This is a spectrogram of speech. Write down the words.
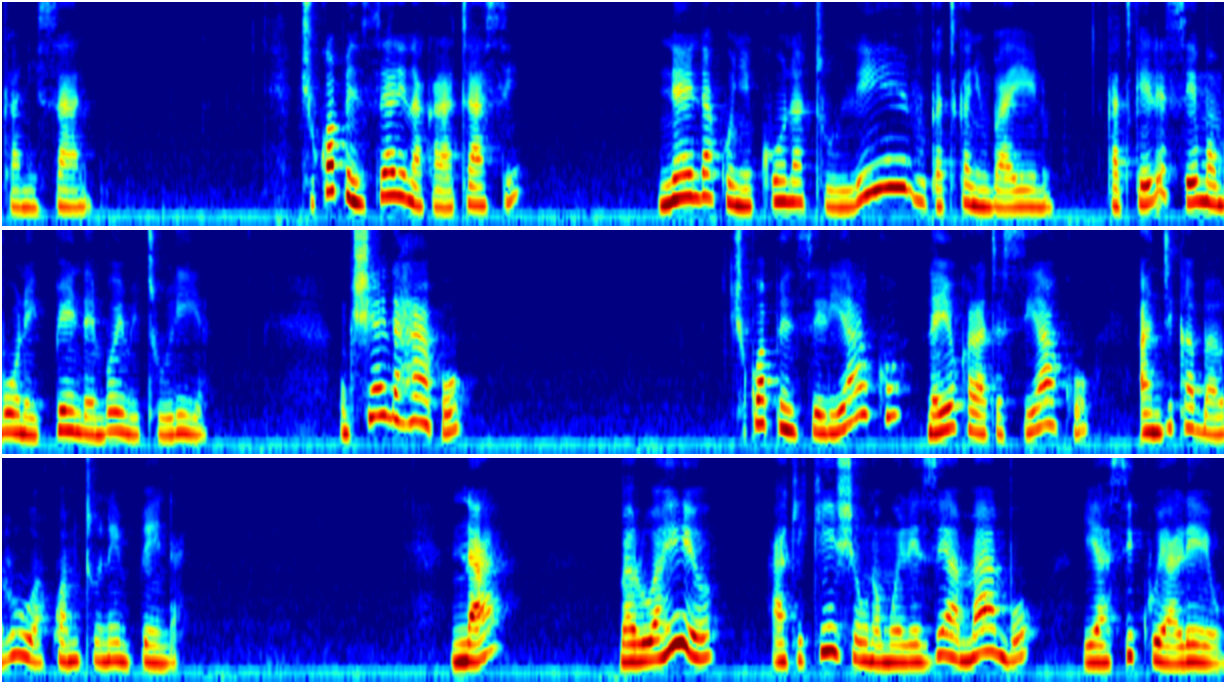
kanisani chukua penseli na karatasi. Nenda kwenye kona tulivu katika nyumba yenu katika ile sehemu ambayo unaipenda ambayo imetulia. Ukishaenda hapo chukua penseli yako na hiyo karatasi yako andika barua kwa mtu unayempenda. Na barua hiyo hakikisha unamwelezea mambo ya siku ya leo.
